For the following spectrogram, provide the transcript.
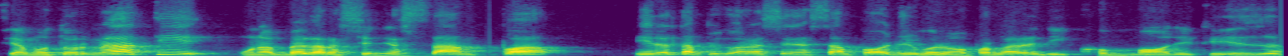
Siamo tornati, una bella rassegna stampa. In realtà più che una rassegna stampa oggi vogliamo parlare di commodities,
